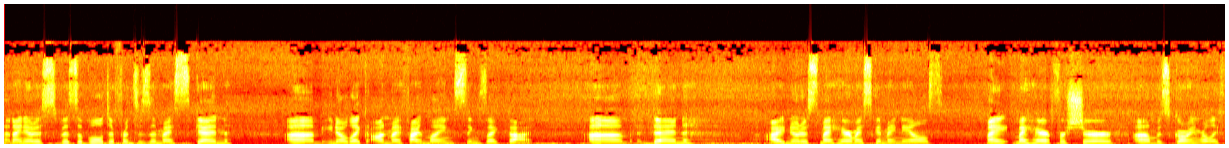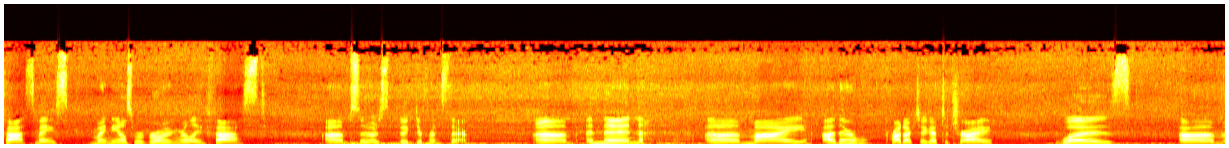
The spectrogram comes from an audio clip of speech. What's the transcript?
and I noticed visible differences in my skin, um, you know, like on my fine lines, things like that. Um, then I noticed my hair, my skin, my nails. My, my hair for sure um, was growing really fast. My, my nails were growing really fast. Um, so I noticed a big difference there. Um, and then uh, my other product I got to try was um,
